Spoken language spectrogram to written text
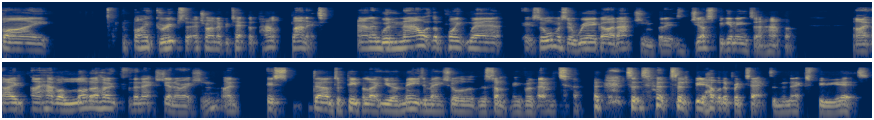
by, by groups that are trying to protect the planet. And we're now at the point where it's almost a rearguard action, but it's just beginning to happen. I, I, I have a lot of hope for the next generation. I, it's down to people like you and me to make sure that there's something for them to, to, to, to be able to protect in the next few years.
